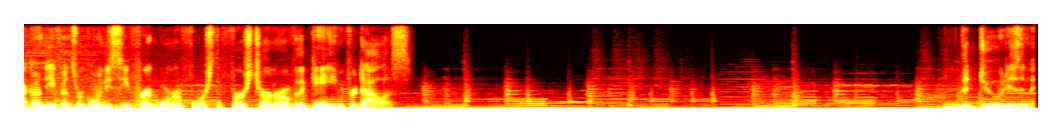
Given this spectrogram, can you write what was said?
Back on defense, we're going to see Fred Warner force the first turnover of the game for Dallas. The dude is an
